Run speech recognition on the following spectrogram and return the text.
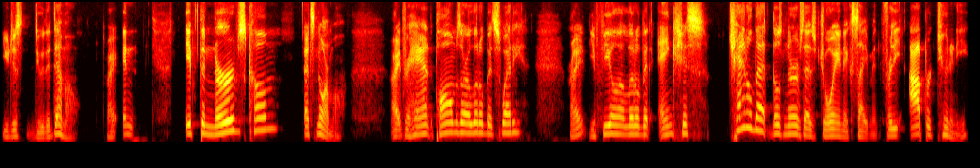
You just do the demo, right? And if the nerves come, that's normal. All right, if your hand palms are a little bit sweaty, right? You feel a little bit anxious, channel that those nerves as joy and excitement for the opportunity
